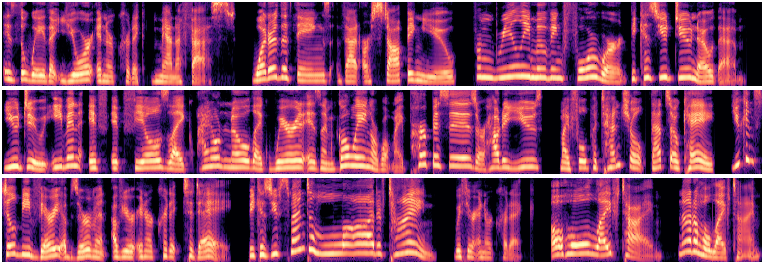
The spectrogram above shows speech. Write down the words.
is the way that your inner critic manifests? What are the things that are stopping you from really moving forward? Because you do know them. You do, even if it feels like I don't know like where it is I'm going or what my purpose is or how to use my full potential. That's okay. You can still be very observant of your inner critic today because you've spent a lot of time with your inner critic, a whole lifetime, not a whole lifetime.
